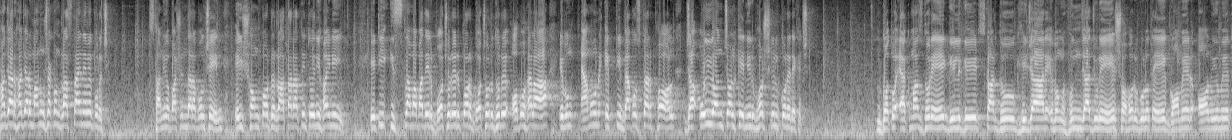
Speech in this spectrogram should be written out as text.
হাজার হাজার মানুষ এখন রাস্তায় নেমে পড়েছে। স্থানীয় বাসিন্দারা বলছেন, এই সংকট রাতারাতি তৈরি হয়নি। এটি ইসলামাবাদের বছরের পর বছর ধরে অবহেলা এবং এমন একটি ব্যবস্থার ফল যা ওই অঞ্চলকে নির্ভরশীল করে রেখেছে। গত এক মাস ধরে গিলগিট, স্কার্দু, ঘিজার এবং হুঞ্জা জুড়ে শহরগুলোতে গমের অনিয়মিত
